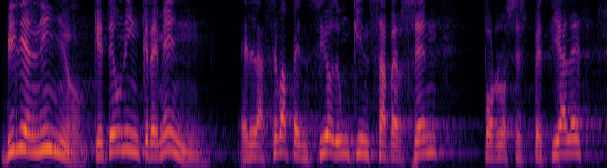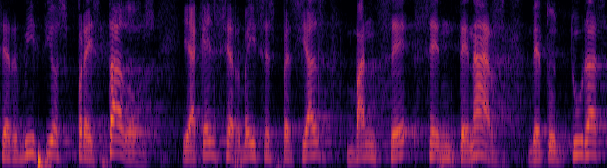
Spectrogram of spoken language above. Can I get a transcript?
Billy el Niño, que té un increment en la seva pensió d'un 15% per los especiales servicios prestados i aquells serveis especials van ser centenars de tortures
